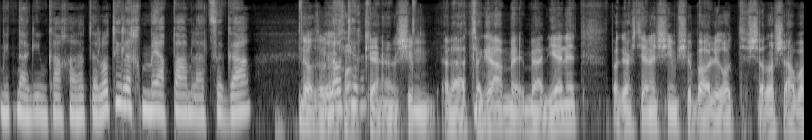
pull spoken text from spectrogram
מתנהגים ככה. אתה לא תלך מאה פעם להצגה, לא, זה לא לא נכון, תראה- כן, אנשים, על ההצגה מעניינת, פגשתי אנשים שבאו לראות שלוש-ארבע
